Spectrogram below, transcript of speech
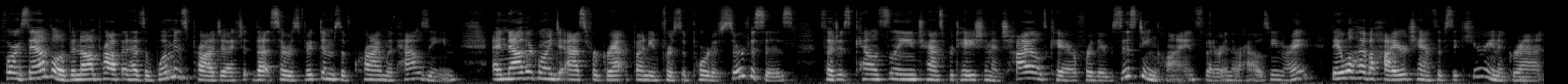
For example, if the nonprofit has a women's project that serves victims of crime with housing, and now they're going to ask for grant funding for supportive services such as counseling, transportation, and childcare for their existing clients that are in their housing, right? They will have a higher chance of securing a grant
